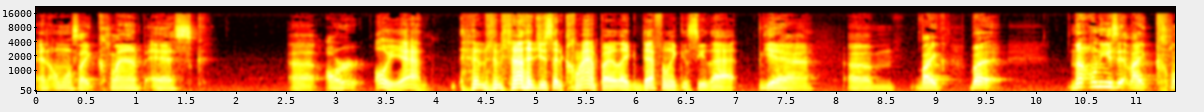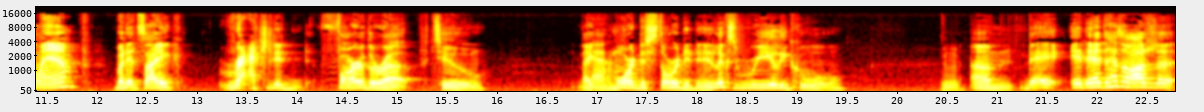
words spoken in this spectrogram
and almost like clamp esque uh art Oh yeah. now that you said clamp, I like definitely could see that. Yeah. Um like but not only is it like clamp, but it's like ratcheted farther up to like Yeah. more distorted, and it looks really cool. Hmm. Um, it, it has a lot of the,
